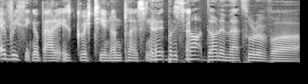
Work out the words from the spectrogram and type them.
everything about it is gritty and unpleasant and it, but it's So- not done in that sort of uh,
